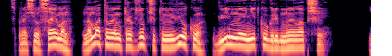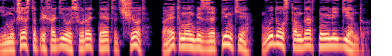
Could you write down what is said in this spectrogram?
– спросил Саймон, наматывая на трехзубчатую вилку длинную нитку грибной лапши. Ему часто приходилось врать на этот счет, поэтому он без запинки выдал стандартную легенду.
